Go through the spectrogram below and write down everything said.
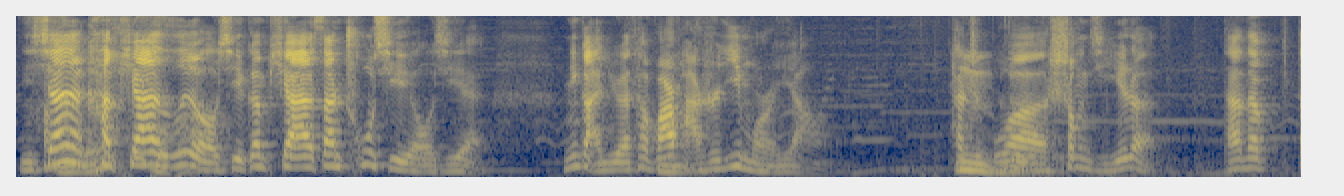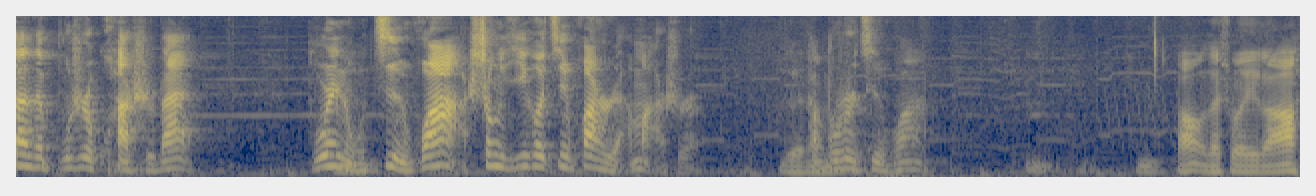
你现在看 PS 游戏跟 PS 三初期游戏，你感觉它玩法是一模一样的，它只不过升级了，但它但它不是跨时代，不是那种进化，升级和进化是两码事，对它不是进化。嗯好，我再说一个啊，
